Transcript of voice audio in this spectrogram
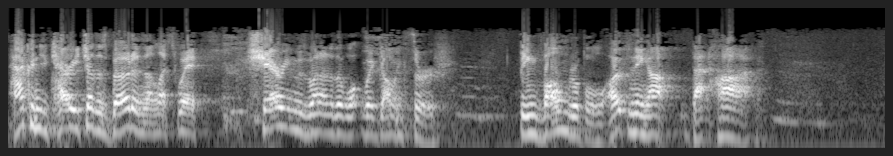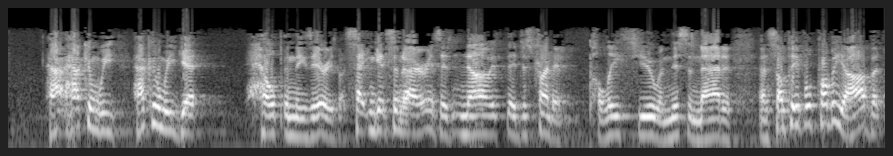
How can you carry each other's burdens unless we're sharing with one another what we're going through? Being vulnerable, opening up that heart. How, how, can we, how can we get help in these areas? But Satan gets into our area and says, no, they're just trying to police you and this and that. And, some people probably are, but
